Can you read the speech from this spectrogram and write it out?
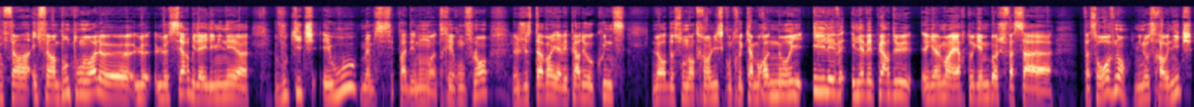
Il fait un, il fait un bon tournoi, le, le, le Serbe. Il a éliminé euh, Vukic et Wu, même si c'est pas des noms euh, très ronflants. Euh, juste avant, il avait perdu au Queens lors de son entrée en lice contre Cameron Nori. Il, il avait perdu également à Hertogenbosch face à face au revenant Milos Raonic.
